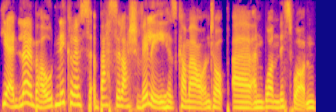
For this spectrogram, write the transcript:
yeah, lo and behold, Nicholas Basilashvili has come out on top uh, and won this one.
